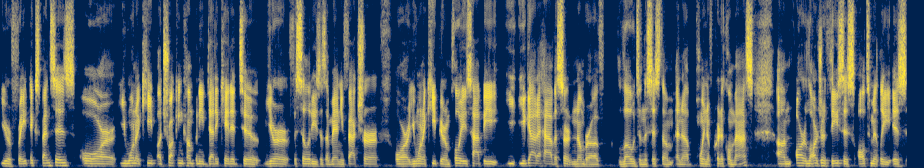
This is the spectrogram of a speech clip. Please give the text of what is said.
your freight expenses or you want to keep a trucking company dedicated to your facilities as a manufacturer or you want to keep your employees happy you, you got to have a certain number of loads in the system and a point of critical mass. Um, our larger thesis ultimately is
